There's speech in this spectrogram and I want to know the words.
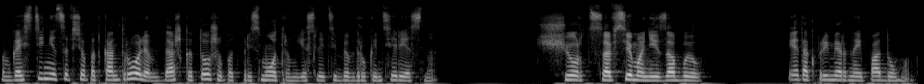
В гостинице все под контролем, Дашка тоже под присмотром, если тебе вдруг интересно. Черт, совсем о ней забыл. Я так примерно и подумал.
